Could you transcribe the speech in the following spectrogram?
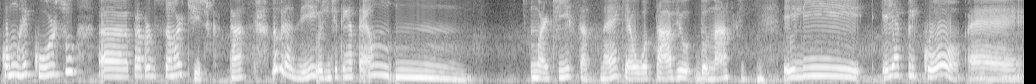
como um recurso uh, para a produção artística. Tá? No Brasil, a gente tem até um, um um artista, né, que é o Otávio Donassi, ele ele aplicou é,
